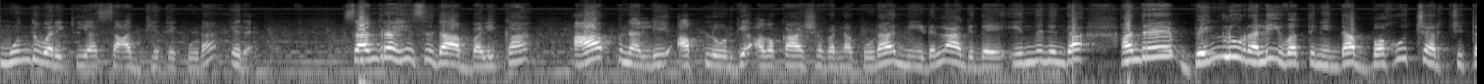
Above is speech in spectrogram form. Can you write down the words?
ಮುಂದುವರಿಕೆಯ ಸಾಧ್ಯತೆ ಕೂಡ ಇದೆ. ಸಂಗ್ರಹಿಸಿದ ಬಳಿಕ ಆಪ್ನಲ್ಲಿ ಅಪ್ಲೋಡ್ಗೆ ಅವಕಾಶವನ್ನ ಕೂಡ ನೀಡಲಾಗಿದೆ. ಇಂದಿನಿಂದ ಅಂದ್ರೆ ಬೆಂಗಳೂರಲ್ಲಿ ಇವತ್ತಿನಿಂದ ಬಹುಚರ್ಚಿತ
